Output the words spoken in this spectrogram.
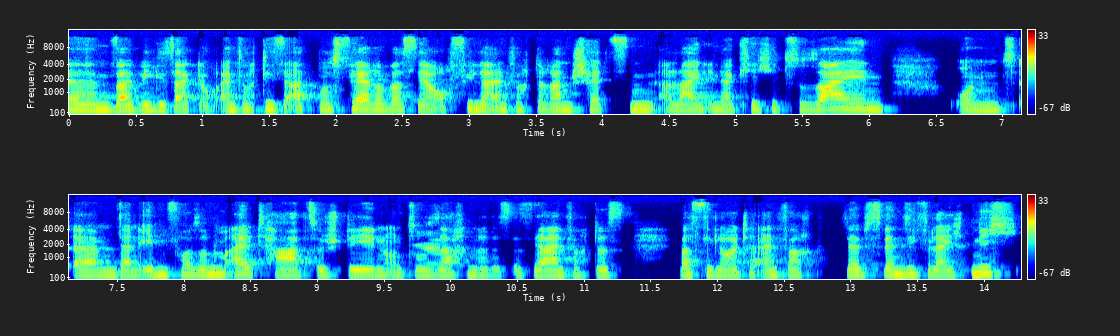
Ähm, weil, wie gesagt, auch einfach diese Atmosphäre, was ja auch viele einfach daran schätzen, allein in der Kirche zu sein und ähm, dann eben vor so einem Altar zu stehen und so ja. Sachen. Ne, das ist ja einfach das, was die Leute einfach, selbst wenn sie vielleicht nicht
